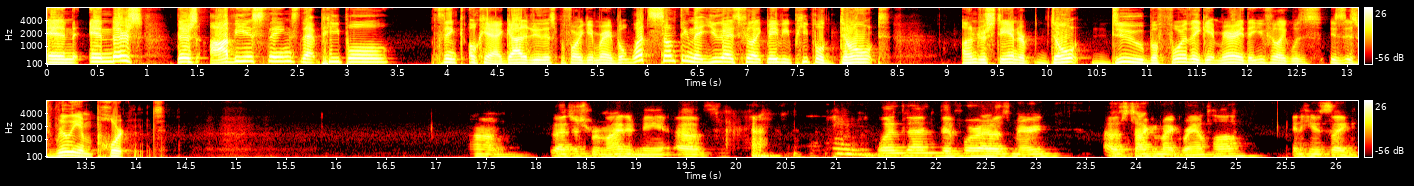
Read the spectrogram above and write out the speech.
and and there's there's obvious things that people think okay i got to do this before i get married. But what's something that you guys feel like maybe people don't understand or don't do before they get married that you feel like was is, is really important? Um, that just reminded me of one time before I was married, I was talking to my grandpa, and he was like,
